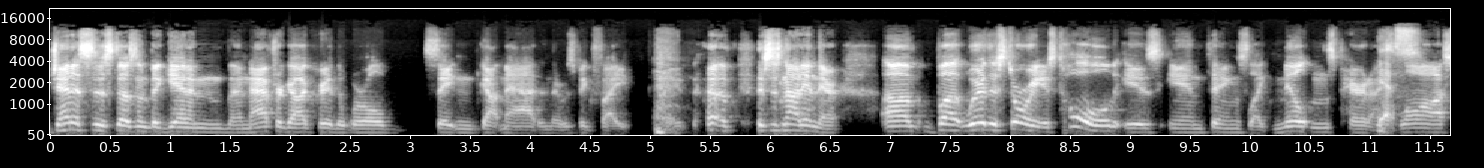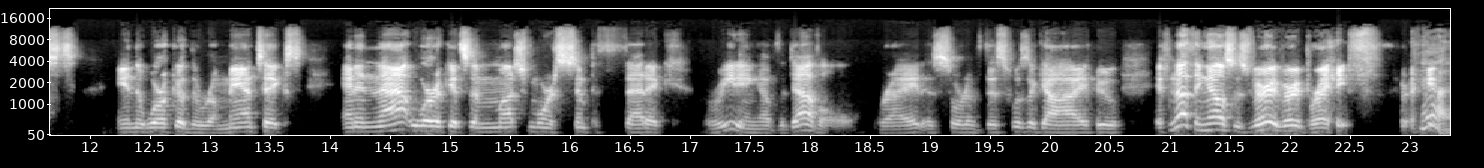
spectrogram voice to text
Genesis doesn't begin, and, and, after God created the world, Satan got mad and there was a big fight. Right? this is not in there. Um, but where the story is told is in things like Milton's Paradise yes. Lost, in the work of the Romantics. And in that work, it's a much more sympathetic reading of the devil, right? As sort of this was a guy who, if nothing else, was very, very brave. Right? Yeah.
